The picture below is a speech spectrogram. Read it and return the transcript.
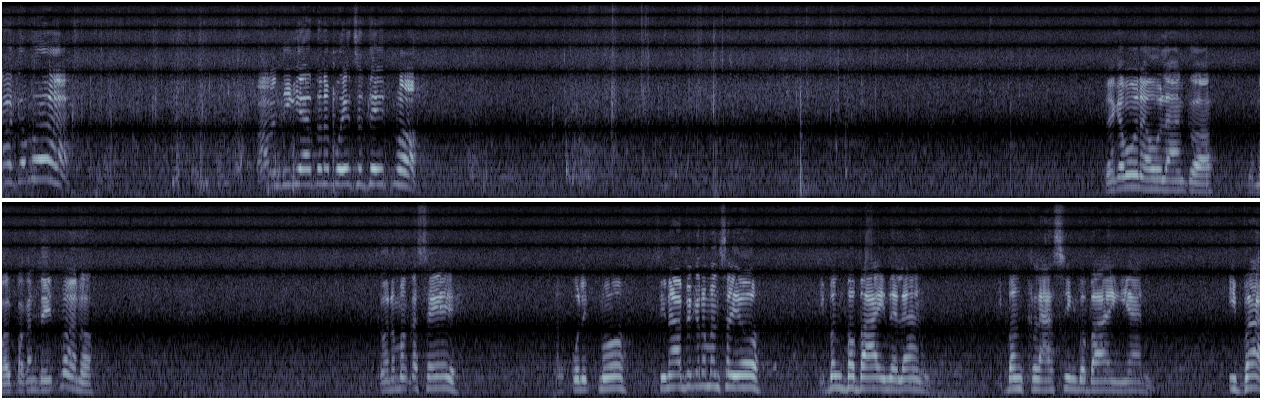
Aga mo! Parang di ka yata na sa date mo. Teka muna, hulaan ko ah. Pumalpak ang date mo, ano? Ikaw naman kasi, ang kulit mo. Sinabi ko naman sa'yo, ibang babae na lang. Ibang klaseng babaeng yan. Iba.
